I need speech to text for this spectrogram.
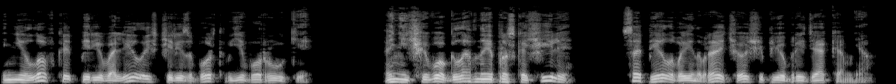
неловко перевалилась через борт в его руки. «Ничего, главное, проскочили!» — сопел военврач, ощупью бредя к камням.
